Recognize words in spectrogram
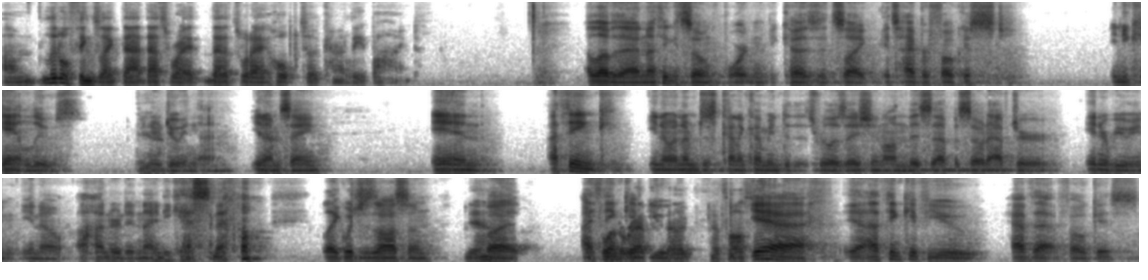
um, little things like that. That's what I that's what I hope to kind of leave behind. I love that, and I think it's so important because it's like it's hyper focused, and you can't lose when yeah. you're doing that. You know what I'm saying? And I think you know, and I'm just kind of coming to this realization on this episode after interviewing you know 190 guests now, like which is awesome. Yeah. But That's I think reps, you, Doug. That's awesome. Yeah, yeah. I think if you have that focus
